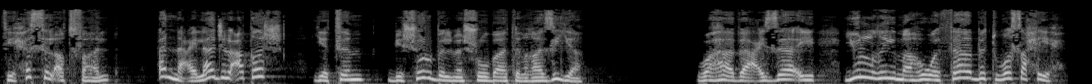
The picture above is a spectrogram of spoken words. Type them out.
في حس الأطفال أن علاج العطش يتم بشرب المشروبات الغازية. وهذا أعزائي يلغي ما هو ثابت وصحيح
